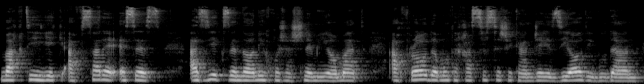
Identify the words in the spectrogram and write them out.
وقتی یک افسر اسس از یک زندانی خوشش نمی آمد افراد متخصص شکنجه زیادی بودند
